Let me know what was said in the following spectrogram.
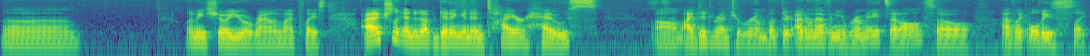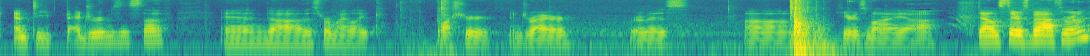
Um let me show you around my place. I actually ended up getting an entire house. Um, I did rent a room, but there, I don't have any roommates at all, so I have like all these like empty bedrooms and stuff. And uh, this is where my like washer and dryer room is. Um, here's my uh, downstairs bathroom,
